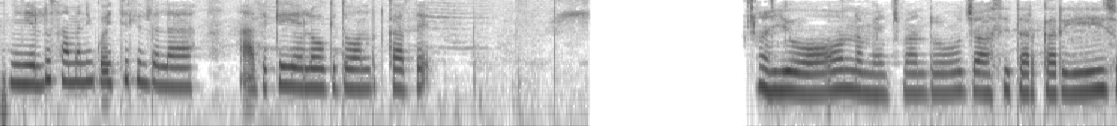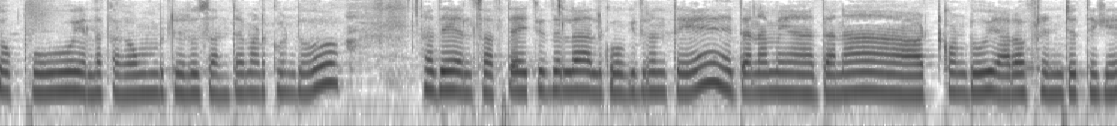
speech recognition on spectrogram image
ನೀನು ಎಲ್ಲೂ ಸಾಮಾನಿಗೆ ಹೋಯ್ತಿರ್ಲಿಲ್ಲಲ್ಲ? ಅದಕ್ಕೆ ಎಲ್ಲ ಹೋಗಿದ್ದು ಅಂದ್ಬಿಟ್ಟು ಕರೆದೆ. ಅಯ್ಯೋ ನಮ್ಮ ಯಜಮಾನ್ರು ಜಾಸ್ತಿ ತರಕಾರಿ, ಸೊಪ್ಪು ಎಲ್ಲ ತಗೊಂಬಂದ್ಬಿಟ್ಟಿರು ಸಂತೆ ಮಾಡಿಕೊಂಡು. ಅದೇ ಅಲ್ಲಿ ಸತ್ತೆ ಆಯ್ತಿದ್ದಲ್ಲ ಅಲ್ಲಿಗೆ ಹೋಗಿದ್ರಂತೆ. ದನ ಮೇ, ದನ ಆಟ್ಕೊಂಡು ಯಾರೋ ಫ್ರೆಂಡ್ ಜೊತೆಗೆ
